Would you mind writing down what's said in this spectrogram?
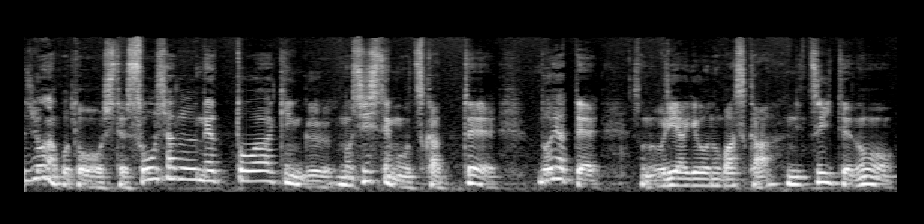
じようなことをしてソーシャルネットワーキングのシステムを使ってどうやってその売り上げを伸ばすかについての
